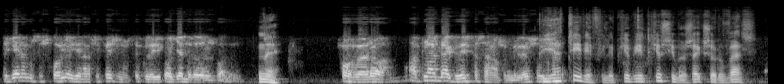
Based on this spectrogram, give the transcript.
πηγαίναμε στο σχολείο για να ψηφίσουμε στο εκλογικό κέντρο τέλος πάντων. Ναι. Φοβερό. Απλά εντάξει δεν ήθελα να σου μιλήσω. Γιατί ρε φίλε, ποιο, ποιος είμαι, ο Σάξο Ρουβάς;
